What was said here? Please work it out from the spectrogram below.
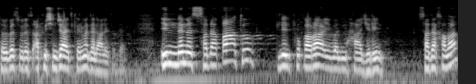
Tevbe suresi 60. ayet-i kerime delalet eder. İnnemes sadakatu lil fukarai vel muhacirin. Sadakalar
